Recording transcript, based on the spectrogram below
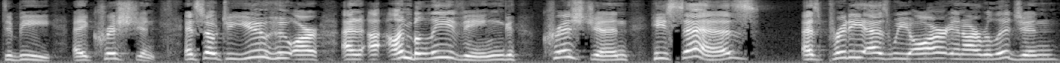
to be a Christian. And so, to you who are an uh, unbelieving Christian, he says, as pretty as we are in our religion,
